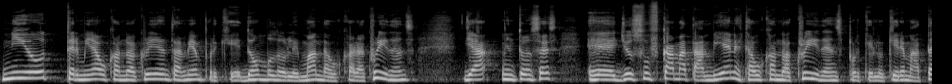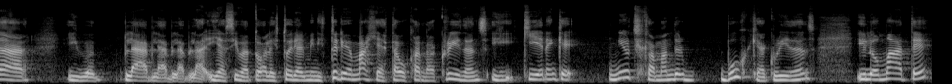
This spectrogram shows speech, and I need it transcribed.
Newt termina buscando a Credence también porque Dumbledore le manda a buscar a Credence. Ya, entonces eh, Yusuf Kama también está buscando a Credence porque lo quiere matar y bla bla bla bla y así va toda la historia. El Ministerio de Magia está buscando a Credence y quieren que Newt Scamander busque a Credence y lo mate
